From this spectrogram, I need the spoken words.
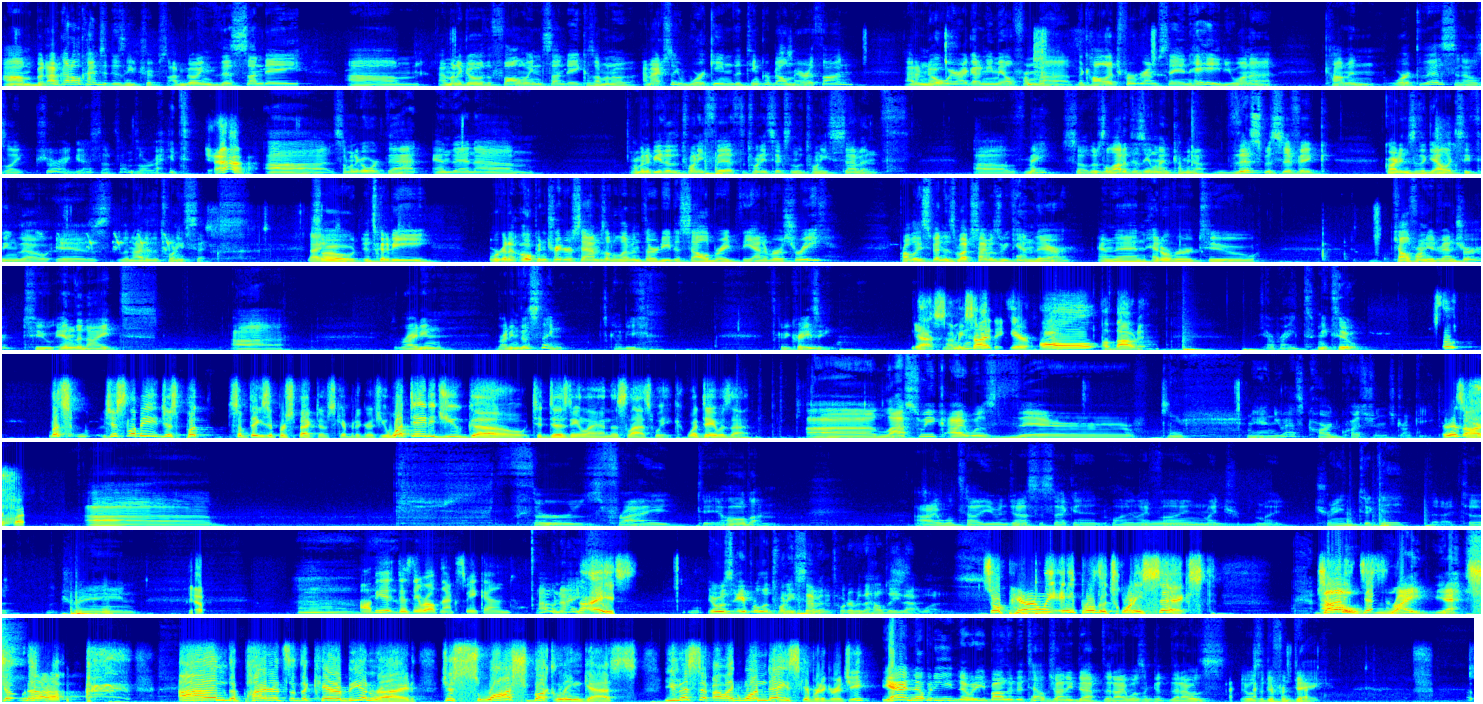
Um, but i've got all kinds of disney trips. I'm going this sunday um, i'm going to go the following sunday because i'm going to i'm actually working the tinkerbell marathon. Out of nowhere i got an email from uh, the college program saying hey do you want to come and work this? And i was like sure i guess. That sounds all right. Yeah. uh, so I'm gonna go work that, and then um, I'm gonna be there the 25th, the 26th, and the 27th of May. So there's a lot of Disneyland coming up. This specific Guardians of the Galaxy thing, though, is the night of the 26th. Nice. So it's gonna be we're gonna open Trader Sam's at 11:30 to celebrate the anniversary. Probably spend as much time as we can there, and then head over to California Adventure to end the night uh, writing writing this thing. It's gonna be it's gonna be crazy. Yes, I'm excited to hear all about it. Yeah, right. Me too. So let's just let me just put some things in perspective, Skipper DeGritchie. What day did you go to Disneyland this last week? What day was that? Uh, last week I was there. Man, you ask hard questions, drunkie. It is a hard question. Uh, Thursday, Friday. Hold on. I will tell you in just a second Why don't I find my tr- my train ticket that I took. The train. Yep. Ah, I'll be at Disney World next weekend. Oh, nice. Nice. It was April the 27th, whatever the hell day that was. So apparently, April the 26th, Johnny oh, Depp right. Yes. showed up on the Pirates of the Caribbean ride, just swashbuckling guests. You missed it by like one day, Skipper DeGritchie. Yeah, nobody nobody bothered to tell Johnny Depp that I wasn't that I was it was a different day.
